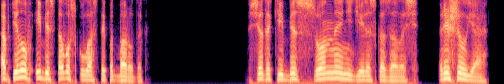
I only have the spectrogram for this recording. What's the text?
обтянув и без того скуластый подбородок. «Все-таки бессонная неделя сказалась», — решил я.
